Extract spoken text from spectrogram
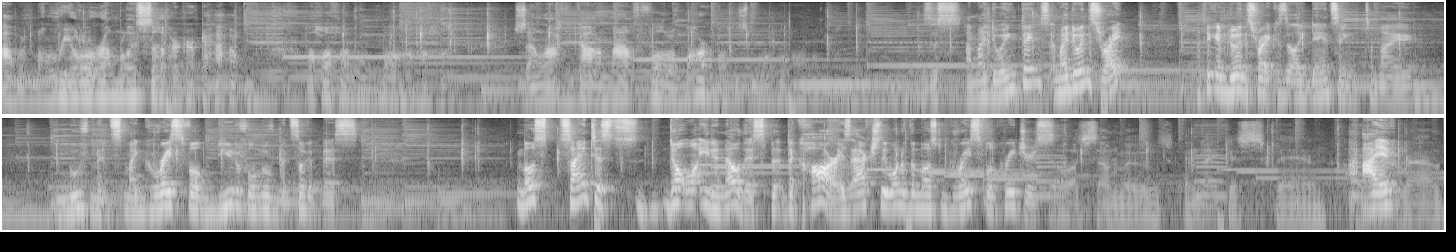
I'm a real rumbly southerner down. Sound like I got a mouthful of marbles. Is this? Am I doing things? Am I doing this right? I think I'm doing this right because they're like dancing to my movements, my graceful, beautiful movements. Look at this. most scientists don't want you to know this, but the car is actually one of the most graceful creatures. Some moves and make us spin. I- I have- around.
